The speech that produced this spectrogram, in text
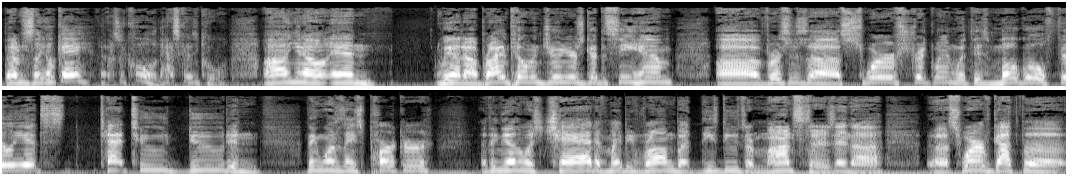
that I'm just like, okay, that's cool. That's good, cool. Uh, you know, and we had uh, Brian Pillman Jr. is good to see him uh, versus uh, Swerve Strickland with his mogul affiliates, tattoo dude, and I think one's name's Parker. I think the other one's Chad. I might be wrong, but these dudes are monsters, and uh, uh, Swerve got the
